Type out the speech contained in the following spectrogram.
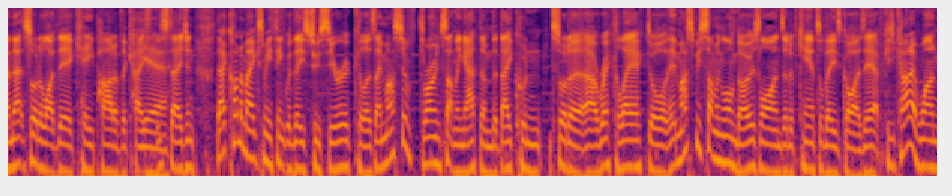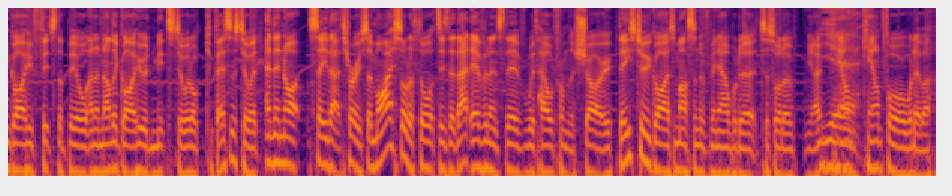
and that's sort of like their key part of the case at Yeah. this stage. And that kind of makes me think with these two serial killers, they must have thrown something at them that they couldn't sort of uh, recollect, or it must be something along those lines that have cancelled these guys out because you can't have one guy who fits the bill and another guy who admits to it or confesses to it and then not see that through. So my sort of thoughts is that that evidence they've withheld from the show, these two guys mustn't have been able to, to sort of you know Yeah. count count for or whatever.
